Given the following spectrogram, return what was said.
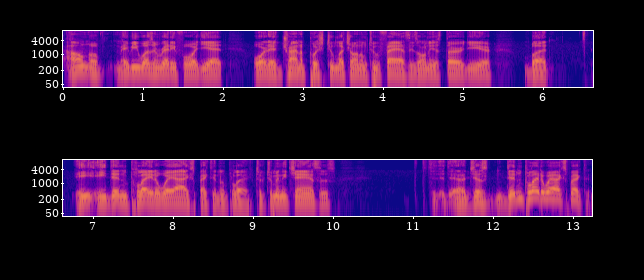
I don't know, maybe he wasn't ready for it yet, or they're trying to push too much on him too fast. He's only his third year, but he he didn't play the way I expected him to play. Took too many chances. Uh, just didn't play the way I expected.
